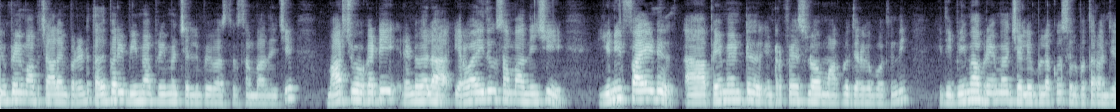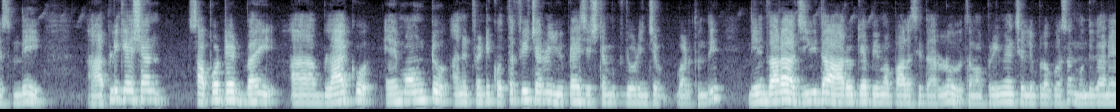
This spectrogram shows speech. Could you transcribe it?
యూపీఐ మాప్ చాలా ఇంపార్టెంట్. తదుపరి బీమా ప్రీమియం చెల్లింపు వ్యవస్థకు సంబంధించి మార్చి ఒకటి రెండు వేల ఇరవై ఐదుకు సంబంధించి యూనిఫైడ్ పేమెంట్ ఇంటర్ఫేస్లో మార్పులు జరగబోతుంది. ఇది బీమా ప్రీమియం చెల్లింపులకు సులభతరం చేస్తుంది. Application supported by block amount అనేటువంటి కొత్త ఫీచర్ను యూపీఐ సిస్టమ్కి జోడించబడుతుంది. దీని ద్వారా జీవిత ఆరోగ్య బీమా పాలసీదారులు తమ ప్రీమియం చెల్లింపుల కోసం ముందుగానే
